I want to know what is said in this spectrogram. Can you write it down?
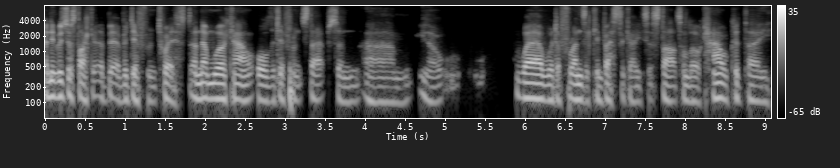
and it was just like a, a, bit of a different twist, and then work out all the different steps and um, you know where would a forensic investigator start to look? How could they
